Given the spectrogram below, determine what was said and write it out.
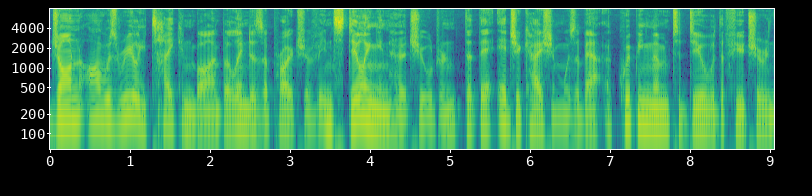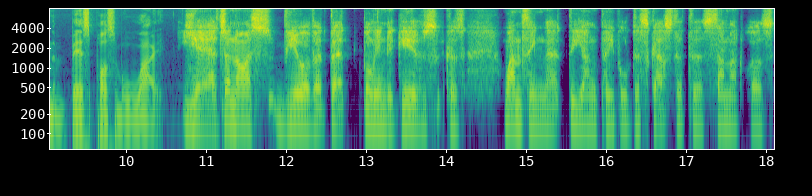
John, I was really taken by Belinda's approach of instilling in her children that their education was about equipping them to deal with the future in the best possible way. Yeah, it's a nice view of it that Belinda gives because one thing that the young people discussed at the summit was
